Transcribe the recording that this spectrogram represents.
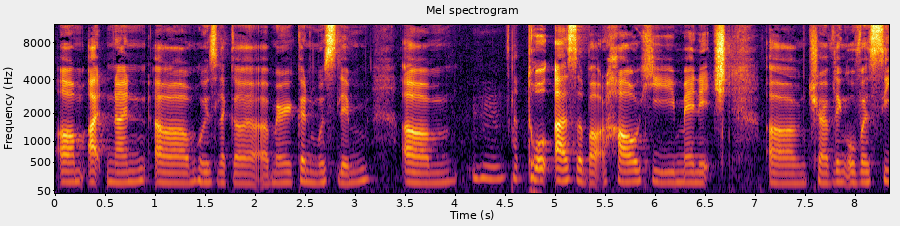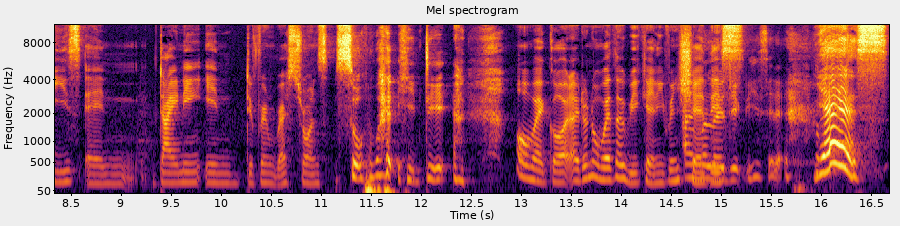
um Adnan, um who is like a American Muslim, um told us about how he managed um traveling overseas and dining in different restaurants. So what he did, oh my god, I don't know whether we can even share I'm this. He said it. Yes.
